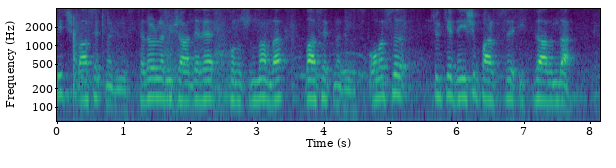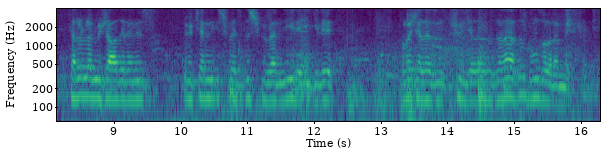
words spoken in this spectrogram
hiç bahsetmediniz. Terörle mücadele konusundan da bahsetmediniz. Olası Türkiye Değişim Partisi iktidarında terörle mücadeleniz, ülkenin iç ve dış güvenliği ile ilgili projeleriniz, düşünceleriniz nelerdir? Bunu da öğrenmek isteriz.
